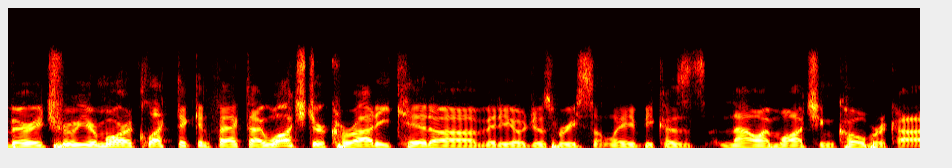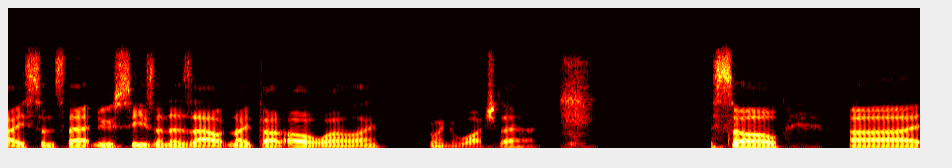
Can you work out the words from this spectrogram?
very true. You're more eclectic. In fact, I watched your Karate Kid uh, video just recently because now I'm watching Cobra Kai since that new season is out, and I thought, oh well, I'm going to watch that. So, uh,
